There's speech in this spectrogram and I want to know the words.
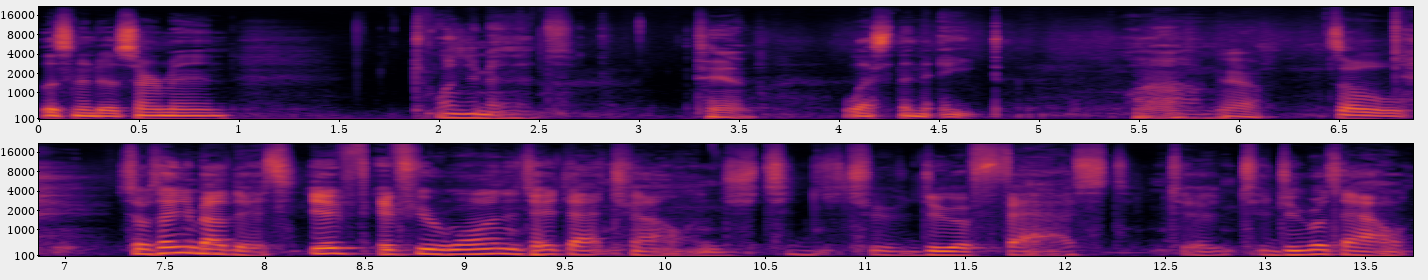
listening to a sermon? 20 minutes. Ten. Less than eight. Wow. Um, yeah. So So think about this. If if you're willing to take that challenge to, to do a fast, to, to do without,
